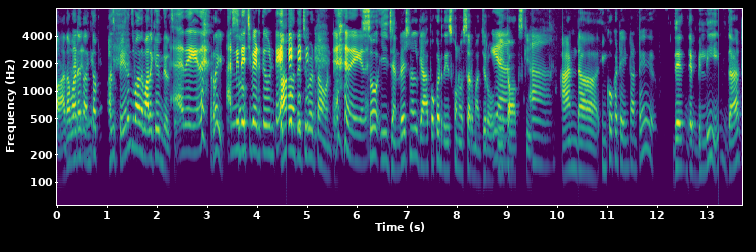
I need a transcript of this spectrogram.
బాధ పడేది అంతా అసలు పేరెంట్స్ బాధ వాళ్ళకేం తెలుసు? రైట్ అన్ని తెచ్చి పెడుతూ ఉంటే. తెచ్చి పెడతా ఉంటాయి సో ఈ జనరేషనల్ గ్యాప్ ఒకటి తీసుకొని వస్తారు మధ్యలో ఈ. టాక్స్కి. అండ్ ఇంకొకటి ఏంటంటే దే దే బిలీవ్ దాట్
